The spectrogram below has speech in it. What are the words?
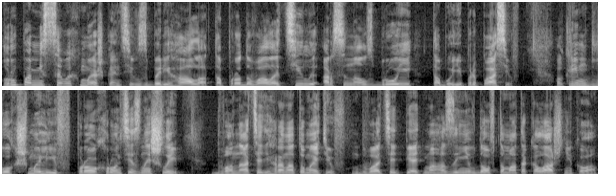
Група місцевих мешканців зберігала та продавала цілий арсенал зброї та боєприпасів. Окрім двох шмелів, правоохоронці знайшли 12 гранатометів, 25 магазинів до автомата Калашнікова,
